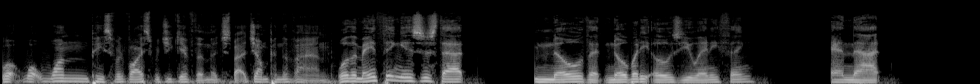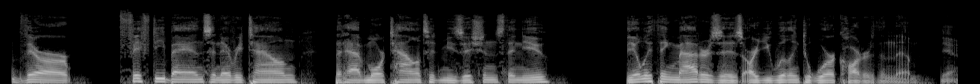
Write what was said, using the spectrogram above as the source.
What what one piece of advice would you give them? They're just about to jump in the van. well, the main thing is is that know that nobody owes you anything, and that there are fifty bands in every town that have more talented musicians than you. The only thing matters is are you willing to work harder than them? Yeah,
